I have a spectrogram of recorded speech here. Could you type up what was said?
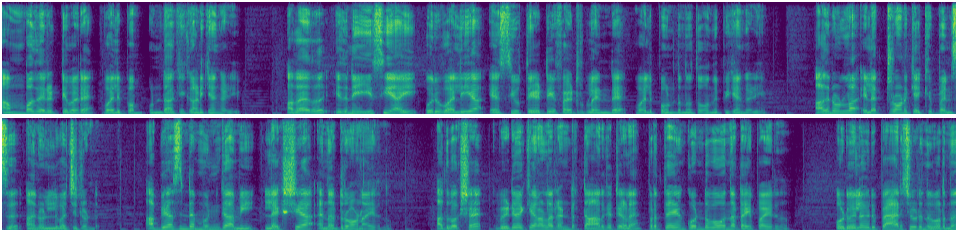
അമ്പത് ഇരട്ടി വരെ വലിപ്പം ഉണ്ടാക്കി കാണിക്കാൻ കഴിയും. അതായത് ഇതിന് ഈസിയായി ഒരു വലിയ എസ് യു തേർട്ടി ഫൈറ്റർ പ്ലെയിനിന്റെ വലിപ്പം ഉണ്ടെന്ന് തോന്നിപ്പിക്കാൻ കഴിയും. അതിനുള്ള ഇലക്ട്രോണിക് എക്യുപ്മെന്റ്സ് അതിനുള്ളിൽ വെച്ചിട്ടുണ്ട്. അഭ്യാസിന്റെ മുൻഗാമി ലക്ഷ്യ എന്ന ഡ്രോൺ ആയിരുന്നു. അത് പക്ഷേ വെടിവെക്കാനുള്ള രണ്ട് ടാർഗറ്റുകളെ പ്രത്യേകം കൊണ്ടുപോകുന്ന ടൈപ്പായിരുന്നു. ഒടുവിൽ ഒരു പാരച്യൂട്ട് നിവർന്ന്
